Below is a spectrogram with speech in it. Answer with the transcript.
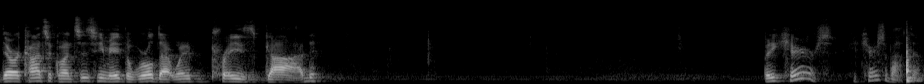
There are consequences. He made the world that way. Praise God. But he cares. He cares about them.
